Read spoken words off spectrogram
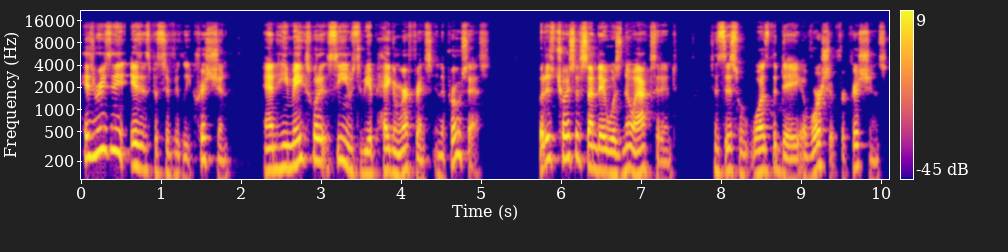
His reasoning isn't specifically Christian, and he makes what it seems to be a pagan reference in the process. But his choice of Sunday was no accident, since this was the day of worship for Christians.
